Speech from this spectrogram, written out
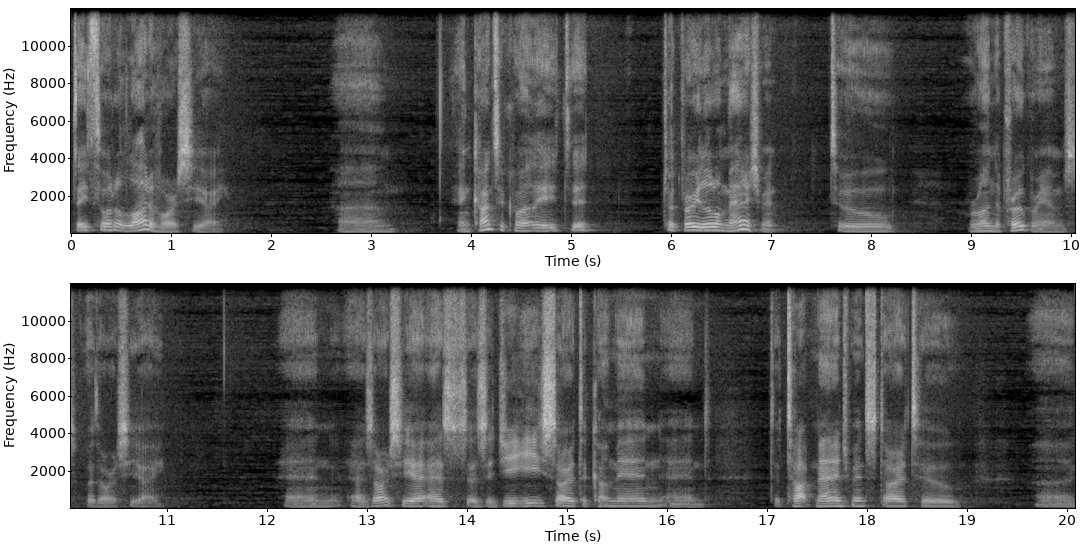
they thought a lot of RCA. Um, and consequently, it, took very little management to run the programs with RCA. And as RCA, as, as the GE started to come in and the top management started to uh,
